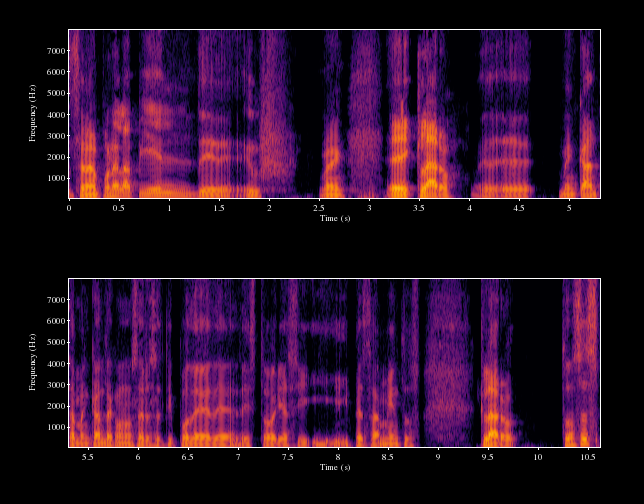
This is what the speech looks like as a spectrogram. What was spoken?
se me pone la piel de... Uf, eh, claro, eh, eh, Me encanta, me encanta conocer ese tipo de, historias y, pensamientos. Claro. Entonces,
